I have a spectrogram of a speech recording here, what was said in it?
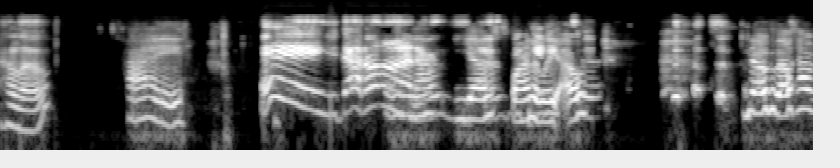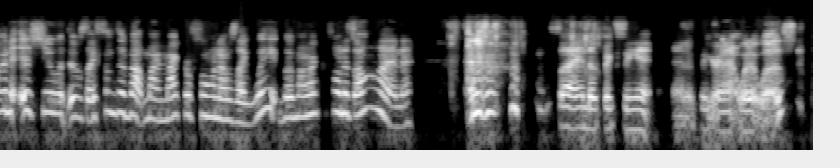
Hello. Hi. Hey, you got on. I was, yes, I was finally. I was to... no, because I was having an issue with it was like something about my microphone. I was like, wait, but my microphone is on. so I ended up fixing it and figuring out what it was.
